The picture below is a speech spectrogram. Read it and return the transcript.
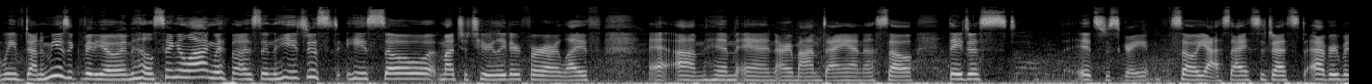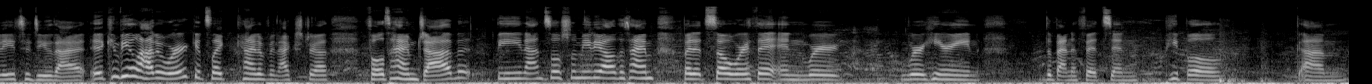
we've done a music video and he'll sing along with us and he's just he's so much a cheerleader for our life um, him and our mom diana so they just it's just great. So, yes, I suggest everybody to do that. It can be a lot of work. It's like kind of an extra full time job being on social media all the time, but it's so worth it. And we're, we're hearing the benefits and people. Um,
